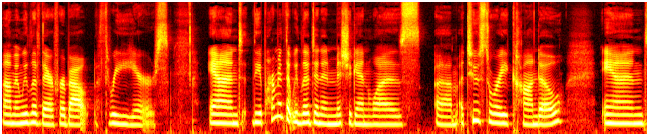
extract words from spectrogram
Um, and we lived there for about three years. And the apartment that we lived in in Michigan was um, a two story condo, and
